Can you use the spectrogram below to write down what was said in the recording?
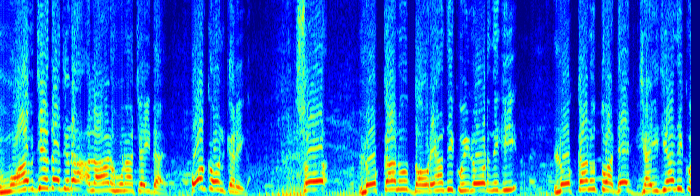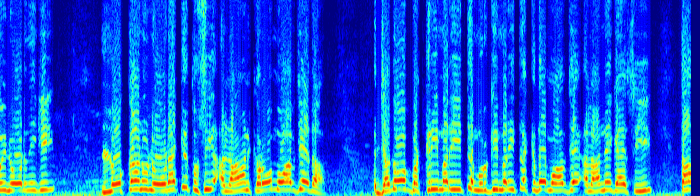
ਮੁਆਵਜ਼ੇ ਦਾ ਜਿਹੜਾ ਐਲਾਨ ਹੋਣਾ ਚਾਹੀਦਾ ਹੈ, ਉਹ ਕੌਣ ਕਰੇਗਾ? ਸੋ ਲੋਕਾਂ ਨੂੰ ਦੌਰਿਆਂ ਦੀ ਕੋਈ ਲੋੜ ਨਹੀਂ ਗੀ। ਲੋਕਾਂ ਨੂੰ ਤੁਹਾਡੇ ਜਾਇਜ਼ਿਆਂ ਦੀ ਕੋਈ ਲੋੜ ਨਹੀਂ ਗੀ। ਲੋਕਾਂ ਨੂੰ ਲੋੜ ਹੈ ਕਿ ਤੁਸੀਂ ਐਲਾਨ ਕਰੋ ਮੁਆਵਜ਼ੇ ਦਾ। ਜਦੋਂ ਬੱਕਰੀ ਮਰੀ ਤੇ ਮੁਰਗੀ ਮਰੀ ਤੱਕ ਦੇ ਮੁਆਵਜ਼ੇ ਐਲਾਨੇ ਗਏ ਸੀ, ਤਾਂ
